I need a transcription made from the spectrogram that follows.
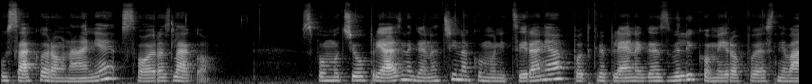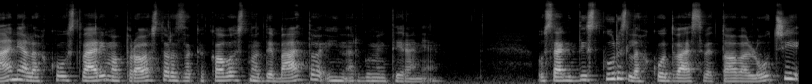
vsako ravnanje svojo razlago. S pomočjo prijaznega načina komuniciranja, podkrepljenega z veliko mero pojasnjevanja, lahko ustvarimo prostor za kakovostno debato in argumentiranje. Vsak diskurz lahko dva svetova loči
